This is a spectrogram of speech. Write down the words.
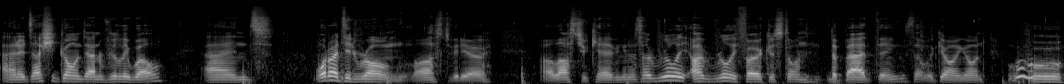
and it's actually gone down really well. And what I did wrong last video uh, last year caving, I really, I really focused on the bad things that were going on. Ooh,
